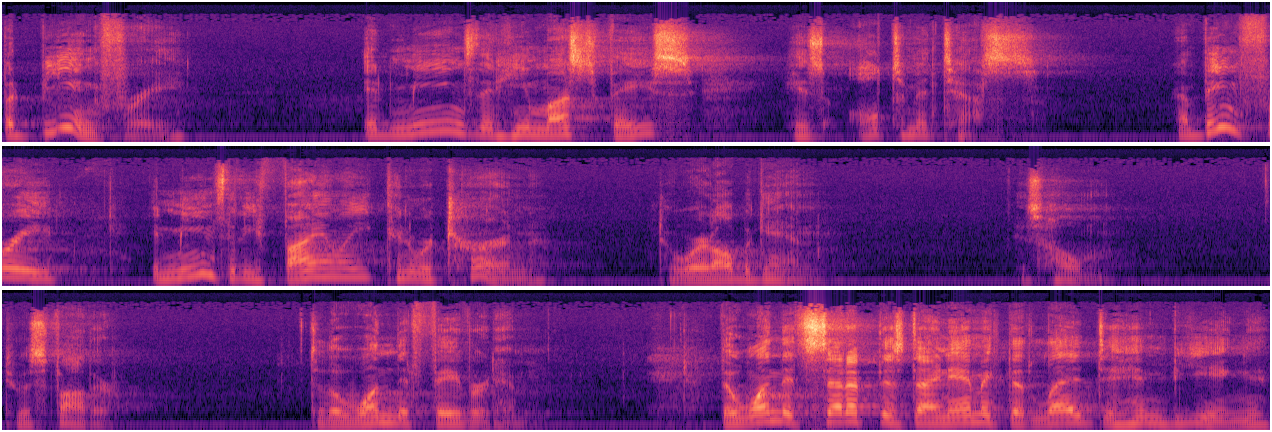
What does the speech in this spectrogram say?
But being free, it means that he must face his ultimate tests. Now, being free, it means that he finally can return to where it all began his home, to his father, to the one that favored him, the one that set up this dynamic that led to him being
